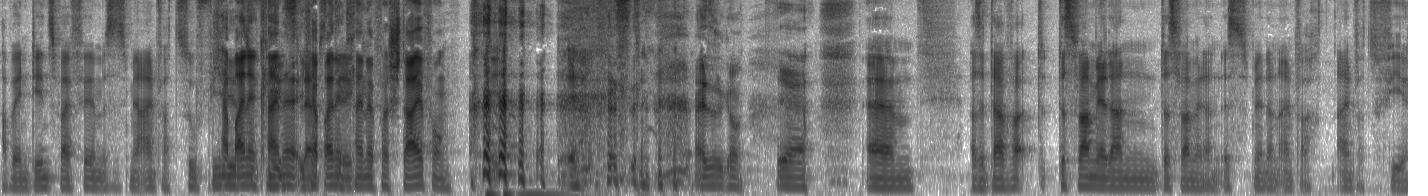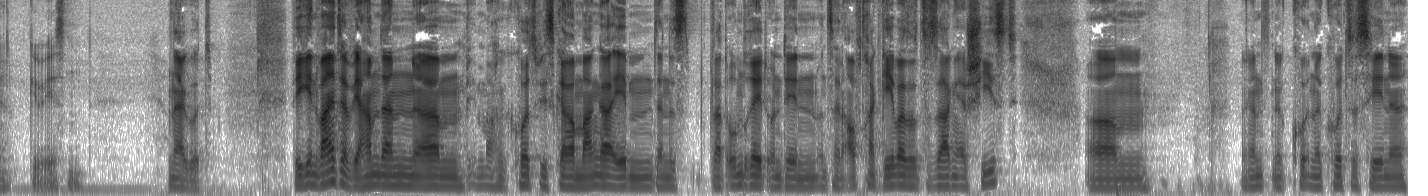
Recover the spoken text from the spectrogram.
Aber in den zwei Filmen ist es mir einfach zu viel. Ich habe eine, kleine, ich hab eine kleine Versteifung. also komm. Ja. Ähm, also da war, das war mir dann, das war mir dann, ist mir dann einfach, einfach zu viel gewesen. Na gut. Wir gehen weiter. Wir haben dann, ähm, wir machen kurz, wie Scaramanga eben dann das Blatt umdreht und den und seinen Auftraggeber sozusagen erschießt. Ähm, eine, ganz, eine, eine, kurze Szene.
